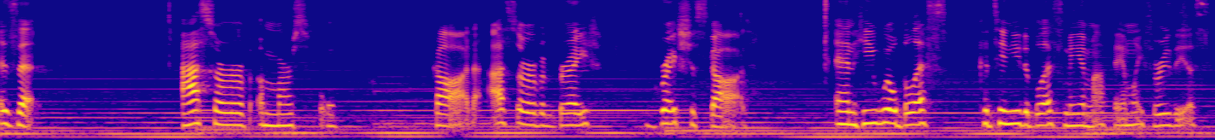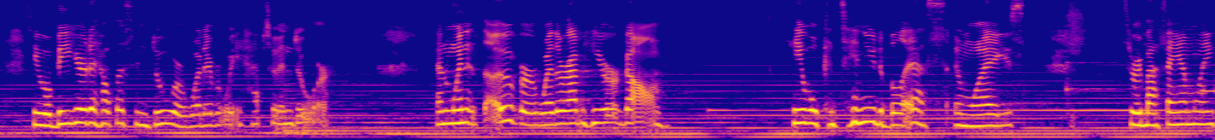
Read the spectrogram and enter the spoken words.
is that I serve a merciful God. I serve a great, gracious God. And He will bless, continue to bless me and my family through this. He will be here to help us endure whatever we have to endure. And when it's over, whether I'm here or gone, He will continue to bless in ways through my family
